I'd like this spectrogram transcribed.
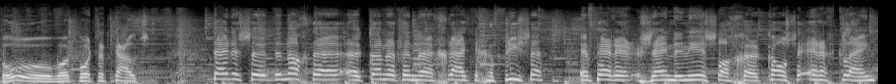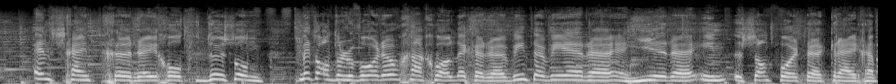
Boe, wat wordt het koud. Tijdens eh, de nacht kan het een graadje gaan vriezen. En verder zijn de neerslagkansen erg klein. En schijnt geregeld de zon. Met andere woorden, we gaan gewoon lekker eh, winterweer eh, hier eh, in Zandvoort krijgen.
